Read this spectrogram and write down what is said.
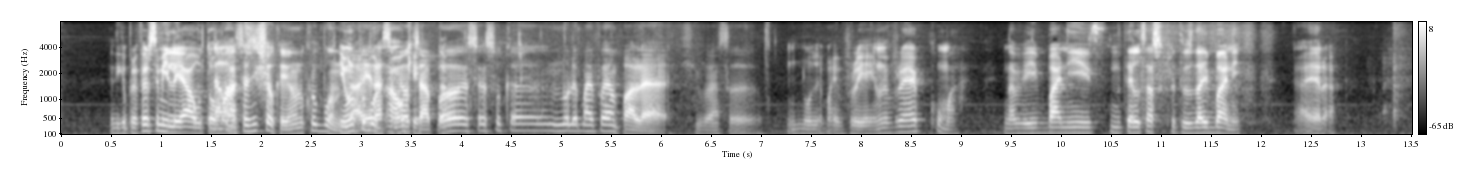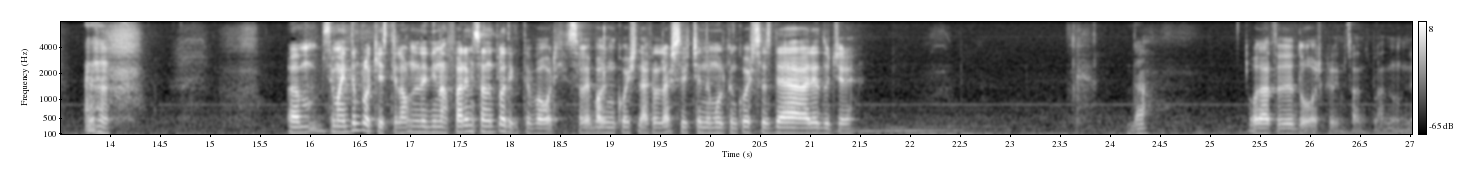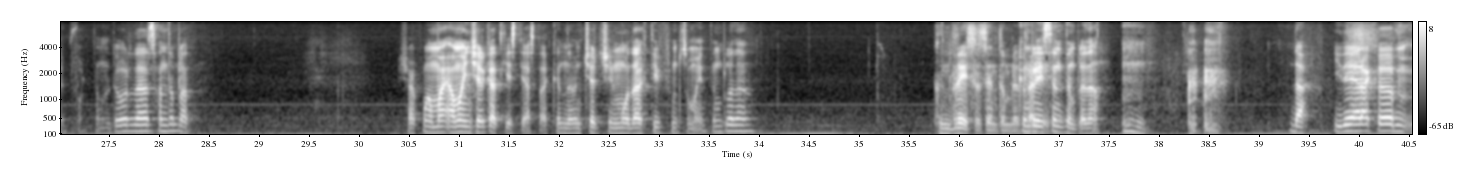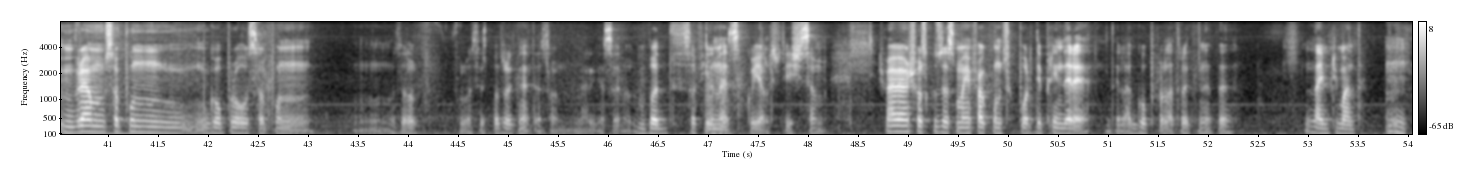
Adică prefer să mi le ia Da, automat. mă, să zic și eu că e un lucru bun. E un dar lucru era bun. să-mi Ah, iau ok, țeapă da. în sensul că nu le mai voiam pe alea și voiam să... Nu le mai vroiai, nu le vroiai acum. N-aveai banii, nu te lăsa sufletul să dai banii. Aia era. Um, se mai întâmplă o chestie. La unele din afară mi s-a întâmplat de câteva ori. Să le bag în coș, dacă le lași suficient de mult în coș, să-ți dea reducere. Da. O dată de două ori, cred că mi s-a întâmplat. Nu de foarte multe ori, dar s-a întâmplat. Și acum am mai, am mai încercat chestia asta. Când încerci în mod activ, nu se mai întâmplă, dar Când vrei să se întâmple. Când vrei practic. să se întâmple, da. da. Ideea era că vreau să pun GoPro, să pun să-l folosesc pe trotinetă, să meargă, să văd, să filmez cu el, știi, și să și mai aveam și o scuză să mai fac un suport de prindere de la GoPro la trotinetă la imprimantă.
